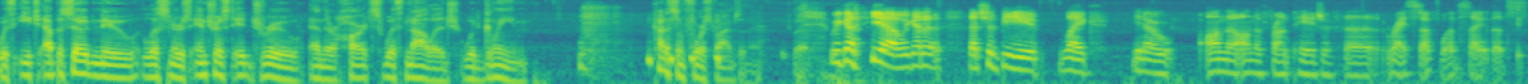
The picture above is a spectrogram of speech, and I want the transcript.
with each episode new, listeners' interest it drew, and their hearts with knowledge would gleam. kind of some forced rhymes in there, but we got yeah, we gotta. That should be like you know on the on the front page of the Rice Stuff website. That's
